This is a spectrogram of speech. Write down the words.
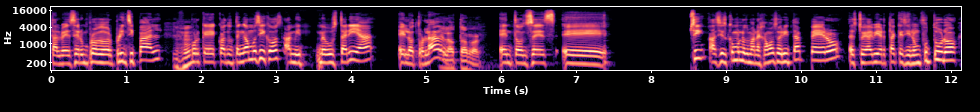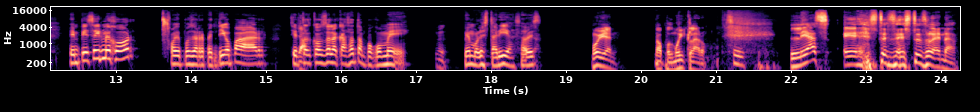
tal vez ser un proveedor principal, porque cuando tengamos hijos, a mí me gustaría el otro lado. El otro rol. Entonces, eh, sí, así es como nos manejamos ahorita, pero estoy abierta a que si en un futuro me empieza a ir mejor, oye, pues de repente yo pagar ciertas Ya. cosas de la casa tampoco me, Mm. me molestaría, ¿sabes? Muy bien. No, pues muy claro. Sí. Leas, eh, este, es- este suena.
